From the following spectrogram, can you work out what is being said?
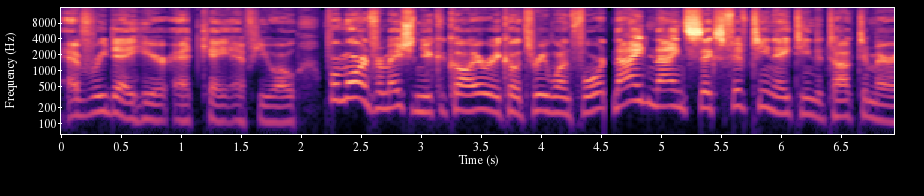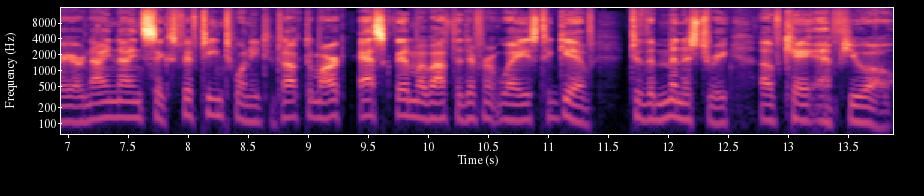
every day here at KFUO. For more information, you could call area code 314 996 1518 to talk to Mary or 996 1520 to talk to Mark. Ask them about the different ways to give to the ministry of KFUO.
